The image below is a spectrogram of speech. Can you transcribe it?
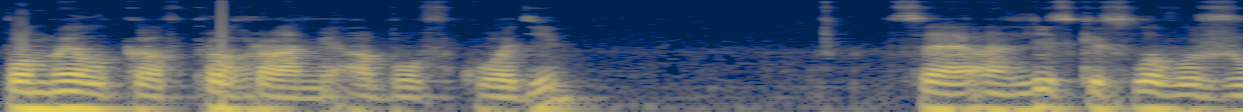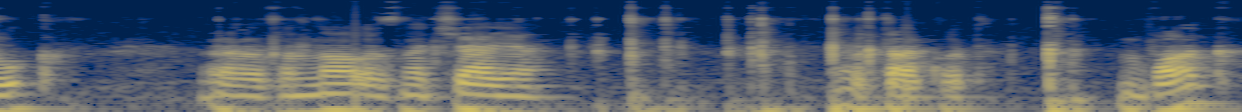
помилка в програмі або в коді. Це англійське слово жук. Е, Воно означає отак от баг.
